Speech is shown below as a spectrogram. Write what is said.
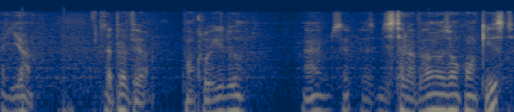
Aí, ó. Dá pra ver, ó. Concluído. Né? Destravamos uma conquista.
